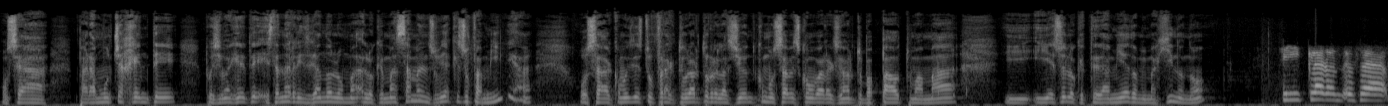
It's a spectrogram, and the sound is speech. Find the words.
o sea, para mucha gente, pues imagínate, están arriesgando lo, lo que más aman en su vida, que es su familia, o sea, como dices tú, fracturar tu relación, ¿cómo sabes cómo va a reaccionar tu papá o tu mamá? Y, y eso es lo que te da miedo, me imagino, ¿no? Sí, claro, o sea,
